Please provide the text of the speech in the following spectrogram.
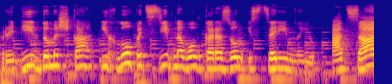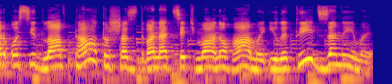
Прибіг до мешка, і хлопець сів на вовка разом із царівною. А цар осідлав татоша з дванадцятьма ногами і летить за ними.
